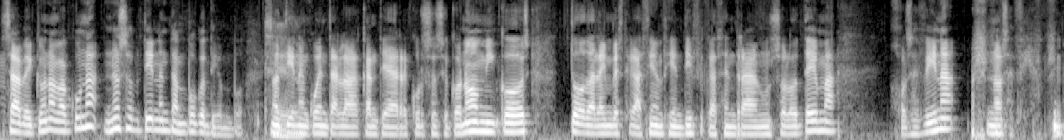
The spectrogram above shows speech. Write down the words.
sabe que una vacuna no se obtiene en tan poco tiempo. No tiene en cuenta la cantidad de recursos económicos, toda la investigación científica centrada en un solo tema. Josefina no se fía.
